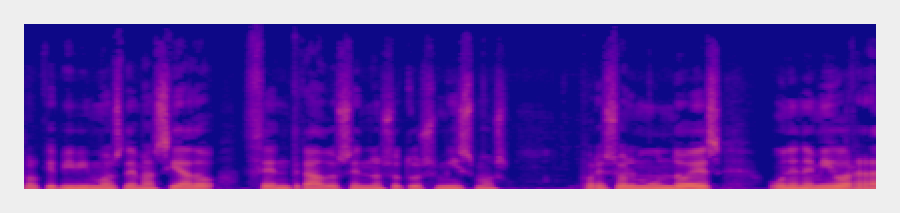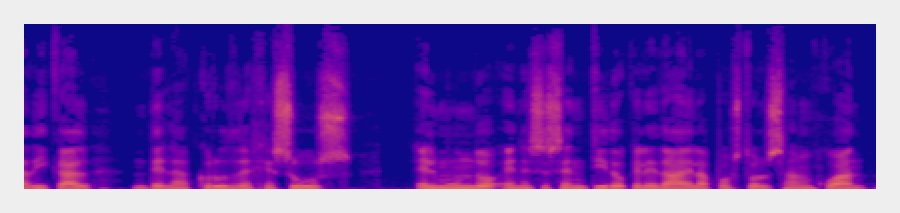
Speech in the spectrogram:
porque vivimos demasiado centrados en nosotros mismos. Por eso el mundo es un enemigo radical de la cruz de Jesús. El mundo, en ese sentido que le da el apóstol San Juan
